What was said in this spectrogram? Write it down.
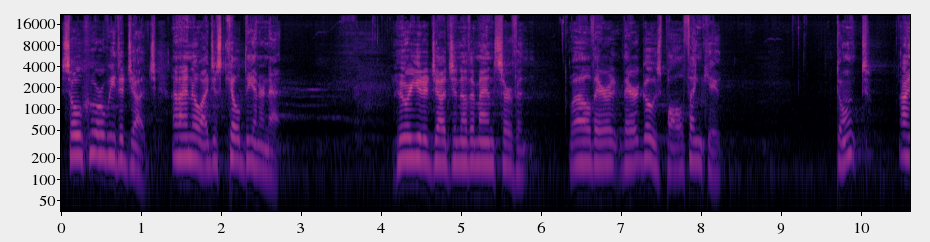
so who are we to judge? And I know I just killed the internet. Who are you to judge another man's servant? Well, there, there it goes, Paul. Thank you. Don't. I,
